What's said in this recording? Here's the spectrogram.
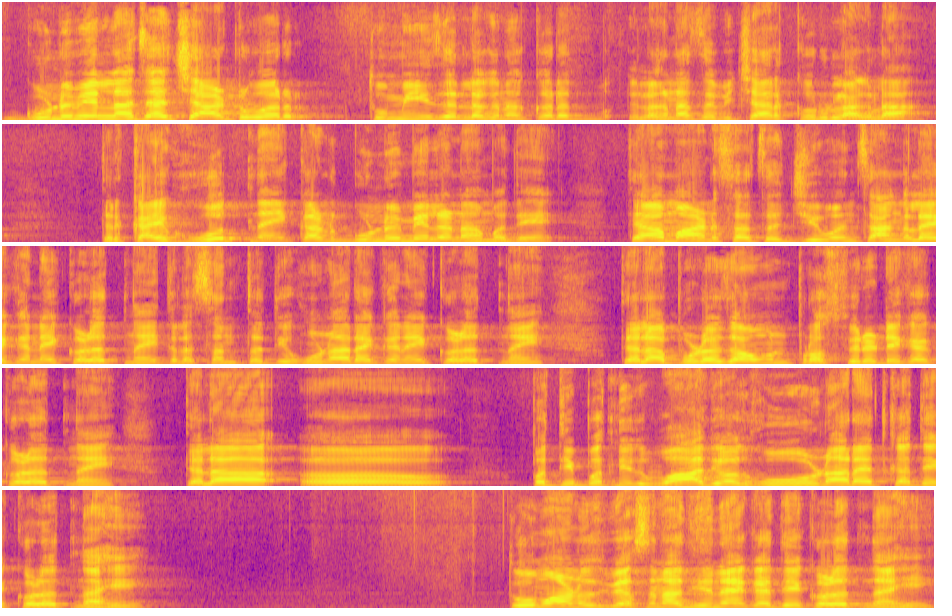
गुणमेलनाच्या चार्टवर तुम्ही जर लग्न करत लग्नाचा विचार करू लागला तर काही होत नाही कारण गुणमेलनामध्ये त्या माणसाचं जीवन चांगलं आहे का नाही कळत नाही त्याला संतती होणार आहे का नाही कळत नाही त्याला पुढं जाऊन प्रॉस्पिरिटी काय कळत नाही त्याला पती पत्नीत वादविवाद होणार आहेत का ते कळत नाही तो माणूस व्यसनाधीन आहे का ते कळत नाही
